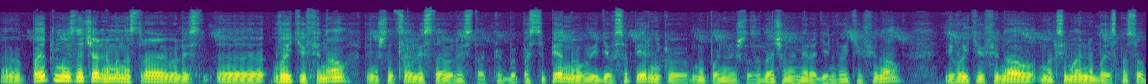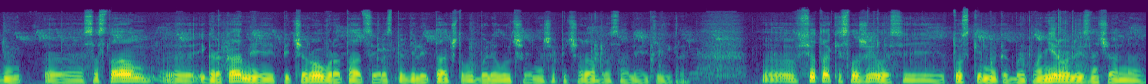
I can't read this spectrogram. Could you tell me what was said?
Э, Поэтому изначально мы настраивались э, выйти в финал. Конечно, цели ставились так как бы постепенно. Увидев соперника, мы поняли, что задача номер один выйти в финал. И выйти в финал максимально боеспособным э, составом, э, игроками, питчеров в ротации распределить так, чтобы были лучшие наши питчера, бросали эти игры. Все так и сложилось. И то, с кем мы как бы и планировали изначально,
